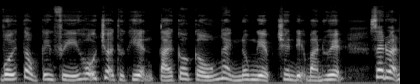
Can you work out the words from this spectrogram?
với tổng kinh phí hỗ trợ thực hiện tái cơ cấu ngành nông nghiệp trên địa bàn huyện giai đoạn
